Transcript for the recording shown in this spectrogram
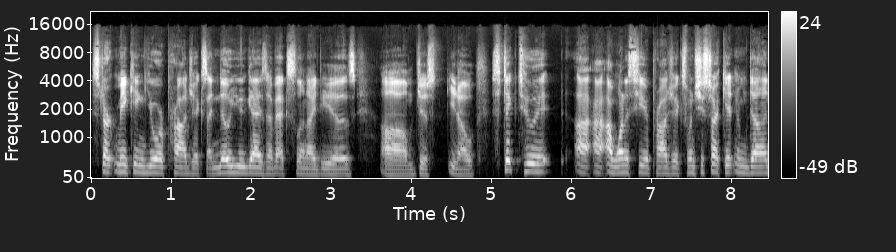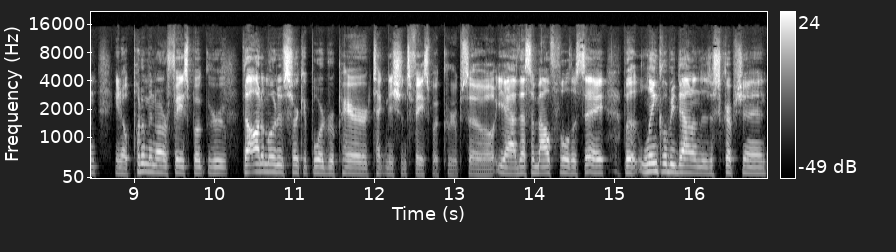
start making your projects. I know you guys have excellent ideas. Um, just, you know, stick to it, I, I want to see your projects. Once you start getting them done, you know, put them in our Facebook group, the Automotive Circuit Board Repair Technicians Facebook group. So yeah, that's a mouthful to say, but link will be down in the description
